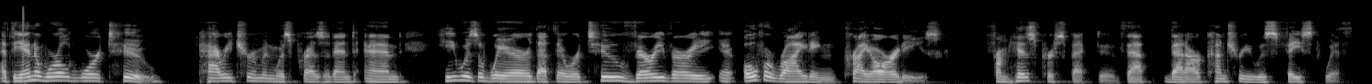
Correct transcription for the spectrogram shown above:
at the end of World War II, Harry Truman was president, and he was aware that there were two very, very uh, overriding priorities from his perspective that that our country was faced with.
